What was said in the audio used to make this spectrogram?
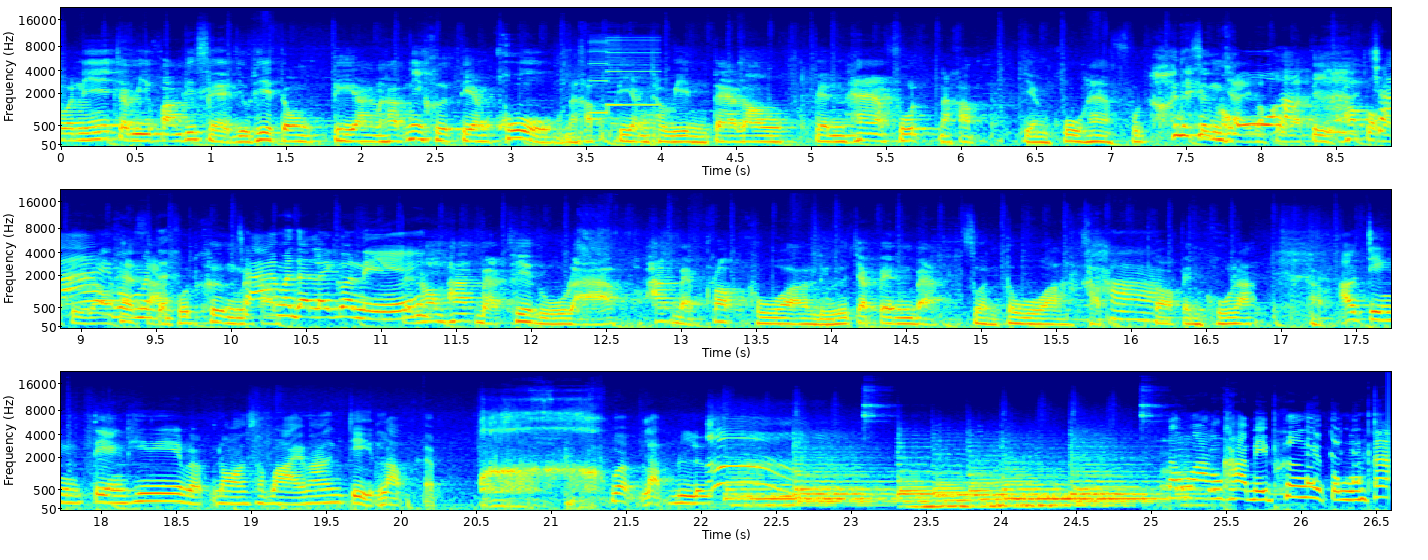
ตัวนี้จะมีความพิเศษอยู่ที่ตรงเตียงนะครับ นี่คือเตียงคู่นะครับ เตียงทวินแต่เราเป็น 5 ฟุตนะครับ เตียงคู่ 5 ฟุต ซึ่งใหญ่กว่าปกติเพราะปกติเราแค่ใช่3ฟุตครึ่งนะใช่ครับมันจะเล็กกว่านี้ เป็นห้องพักแบบที่หรูหรา พักแบบครอบครัว หรือจะเป็นแบบส่วนตัวครับค่ะก็เป็นคู่รักครับ เอาจริงเตียงที่นี่แบบนอนสบายมากจีหลับแบบแบบหลับลึกระวังค่ะมีพึ่งอยู่ตรงหน้า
